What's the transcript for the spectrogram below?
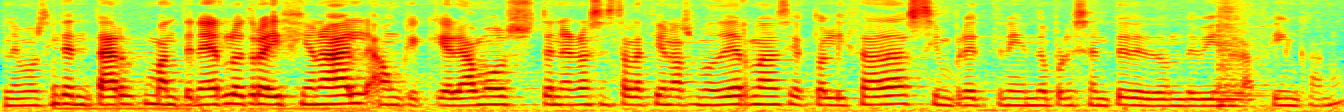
Tenemos que intentar mantenerlo tradicional, aunque queramos tener unas instalaciones modernas y actualizadas, siempre teniendo presente de dónde viene la finca. ¿no?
